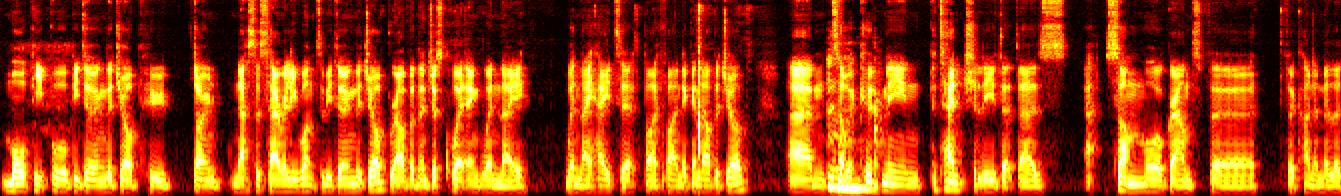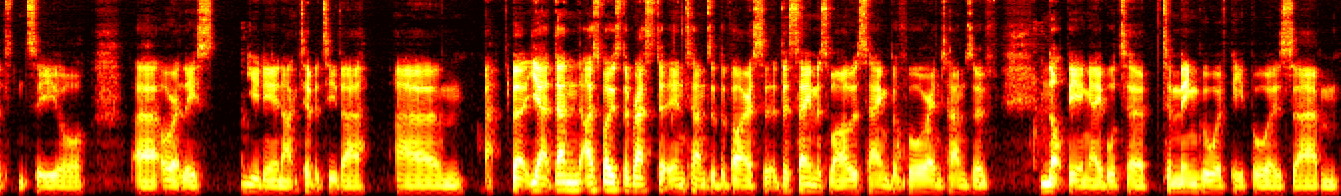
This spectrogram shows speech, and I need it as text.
more people will be doing the job who don't necessarily want to be doing the job rather than just quitting when they when they hate it by finding another job. Um, mm-hmm. So it could mean potentially that there's some more grounds for for kind of militancy or uh, or at least union activity there. Um, but yeah, then I suppose the rest in terms of the virus, the same as what I was saying before in terms of not being able to to mingle with people is um,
